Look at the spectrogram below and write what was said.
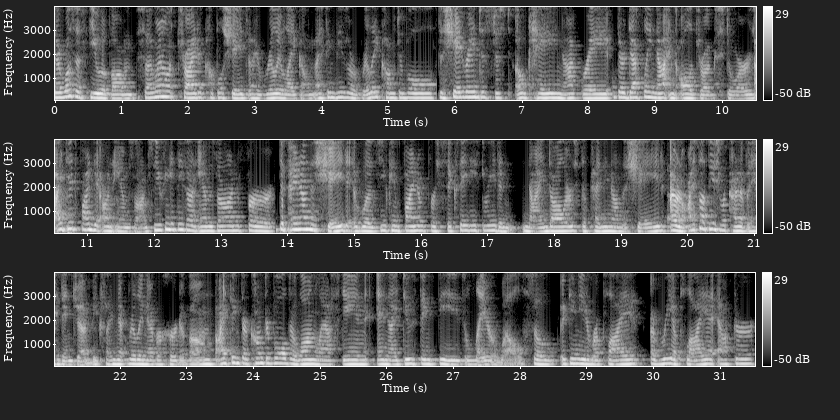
there was a few of them. So I went out, tried a couple shades, and I really like them. I think these are really comfortable. The shade range is just okay, not great. They're definitely not in all drugstores. I did find it on Amazon. So you can get these on Amazon for, depending on the shade, it was, you can find them for $6.83 to $9 depending on the shade. I don't know. I thought these were kind of a hidden gem because I ne- really never heard of them. I think they're comfortable, they're long lasting, and I do think these layer well. So if you need a reply, reapply it after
